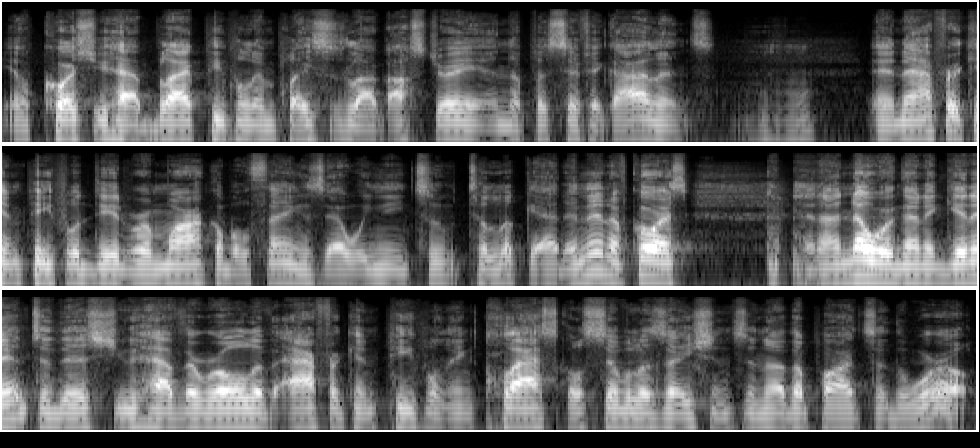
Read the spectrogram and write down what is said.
You know, of course, you have black people in places like Australia and the Pacific Islands. Mm-hmm. And African people did remarkable things that we need to, to look at. And then, of course, and I know we're going to get into this, you have the role of African people in classical civilizations in other parts of the world.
